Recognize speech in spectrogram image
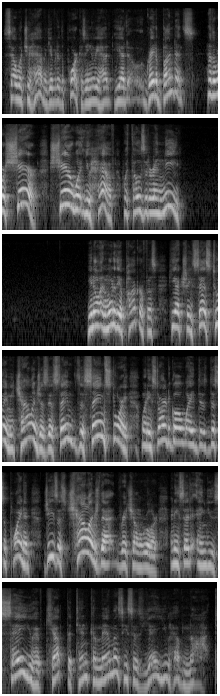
sell what you have and give it to the poor, because he knew he had, he had great abundance. In other words, share. Share what you have with those that are in need. You know, and one of the Apocryphas, he actually says to him, he challenges this same, the same story. When he started to go away dis disappointed, Jesus challenged that rich young ruler. And he said, And you say you have kept the Ten Commandments? He says, Yea, you have not.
